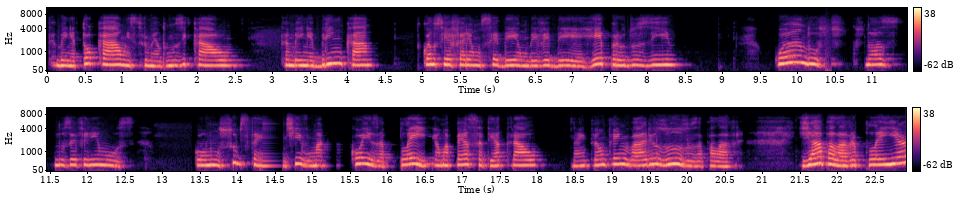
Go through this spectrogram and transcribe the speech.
também é tocar um instrumento musical, também é brincar. Quando se refere a um CD, um DVD, é reproduzir. Quando nós nos referimos como um substantivo, uma coisa, play é uma peça teatral, né? Então tem vários usos a palavra. Já a palavra player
